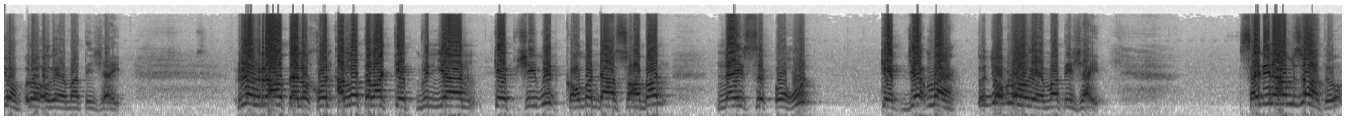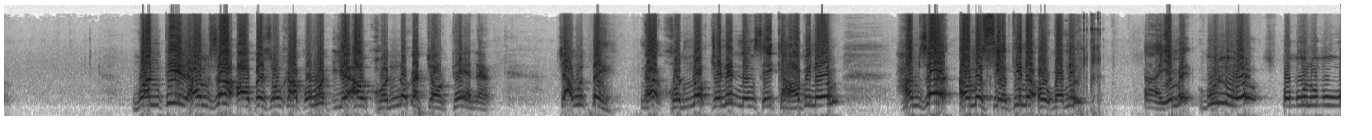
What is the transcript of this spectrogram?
จบโ เรื่องราวแต่ละคนอัลลอฮฺตะลาเก็บวิญญาณ เก็บชีวิตของบรรดาสหบัตในศึกอุฮุดเก็บเยอะมากตุจบโลกองมาติชัยไซดินฮัมซาตุวันที่ฮัมซาออกไปสงครามอุฮุดอย่าเอาขนนกกระจอกเทศนะจาวุเตนะขนนกชนิดหนึ่งสีขาวพี่น้องฮัมซาเอามาเสียบที่หน้าอกแบบนี้อ่ายังไม่บุลูปบุลูบูโว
